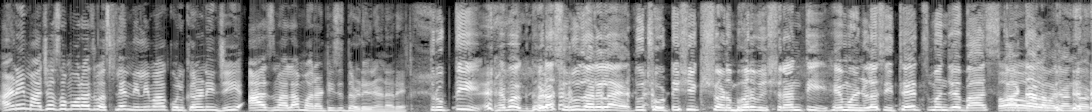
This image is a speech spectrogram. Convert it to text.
आणि माझ्यासमोर आज बसले निलिमा कुलकर्णी जी आज मला मराठीचे धडे देणार आहे. तृप्ती हे बघ धडा सुरू झालेला आहे. तू छोटीशी क्षणभर विश्रांती हे म्हणलंस इथेच म्हणजे बास काटा आला माझ्या अंगावर.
